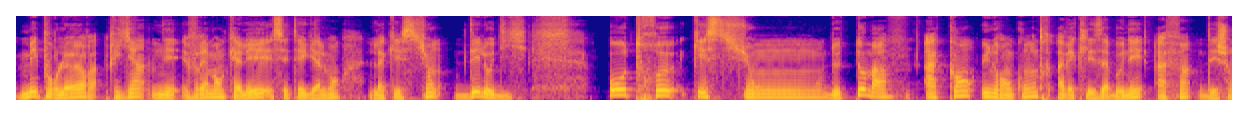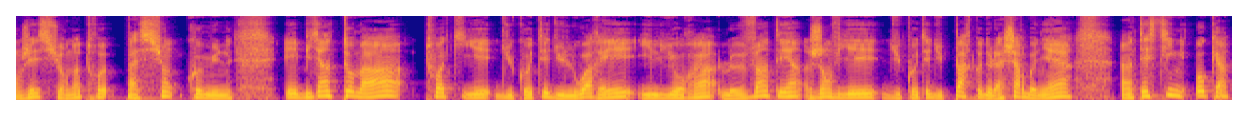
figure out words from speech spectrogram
mais pour l'heure, rien n'est vraiment calé. C'était également la question d'Elodie. Autre question de Thomas. À quand une rencontre avec les abonnés afin d'échanger sur notre passion commune? Eh bien Thomas, toi qui es du côté du Loiret, il y aura le 21 janvier du côté du parc de la Charbonnière un testing OCA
